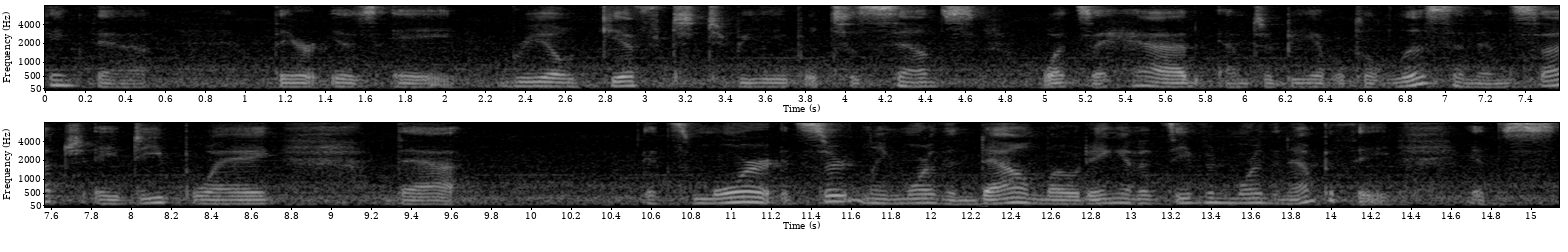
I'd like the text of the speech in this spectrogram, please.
think that there is a real gift to be able to sense what's ahead and to be able to listen in such a deep way that it's more it's certainly more than downloading and it's even more than empathy. It's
